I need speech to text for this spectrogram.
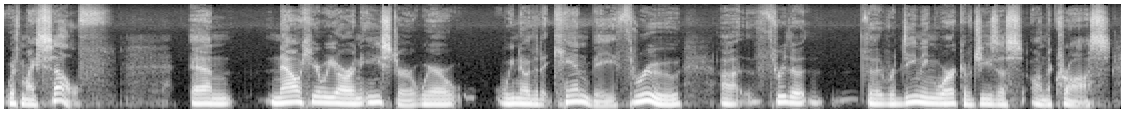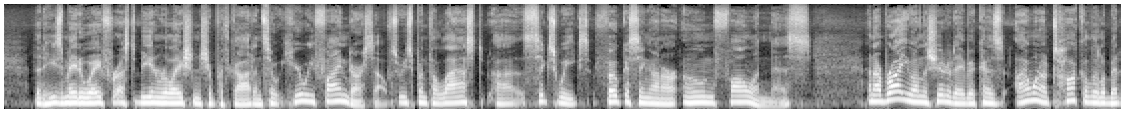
with myself. And now here we are in Easter, where we know that it can be through uh, through the the redeeming work of Jesus on the cross. That He's made a way for us to be in relationship with God, and so here we find ourselves. We spent the last uh, six weeks focusing on our own fallenness. And I brought you on the show today because I want to talk a little bit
